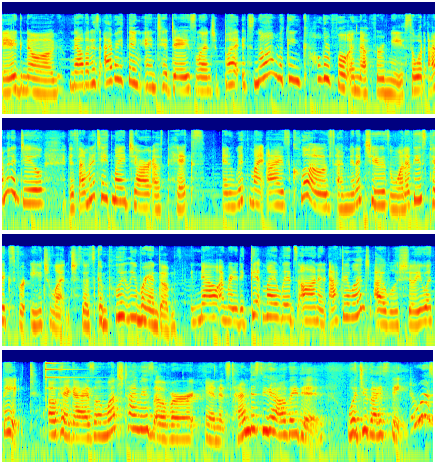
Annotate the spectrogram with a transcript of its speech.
eggnog. Now that is everything in today's lunch, but it's not looking colorful enough for me. So what I'm gonna do is I'm gonna take my jar of picks and with my eyes closed, I'm gonna choose one of these picks for each lunch. So it's completely random. And now I'm ready to get my lids on and after lunch, I will show you what they ate. Okay guys, well lunchtime is over and it's time to see how they did. What'd you guys think? It was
